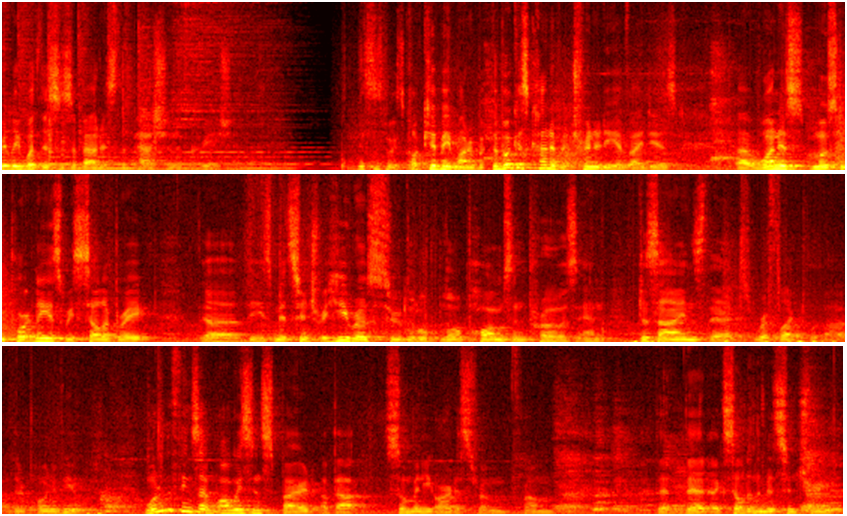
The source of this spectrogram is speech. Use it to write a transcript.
really what this is about is the passion of creation. This is what's called Kid Made Modern, but the book is kind of a trinity of ideas. Uh, one is, most importantly, is we celebrate uh, these mid-century heroes through little, little poems and prose and designs that reflect uh, their point of view. One of the things I'm always inspired about so many artists from, from that, that excelled in the mid-century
